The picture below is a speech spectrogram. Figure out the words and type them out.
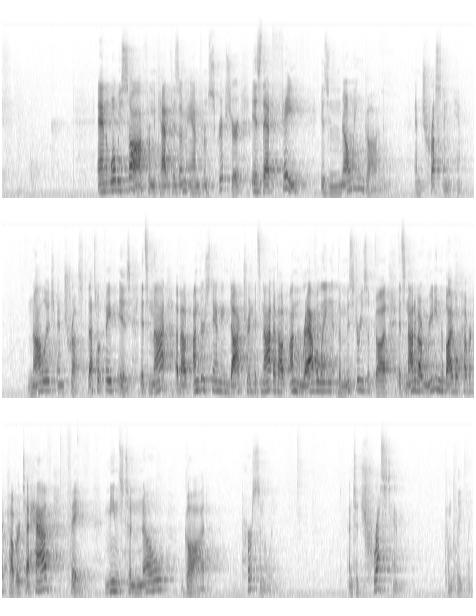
And what we saw from the Catechism and from Scripture is that faith is knowing God and trusting Him. Knowledge and trust. That's what faith is. It's not about understanding doctrine. It's not about unraveling the mysteries of God. It's not about reading the Bible cover to cover. To have faith means to know God personally and to trust Him completely.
